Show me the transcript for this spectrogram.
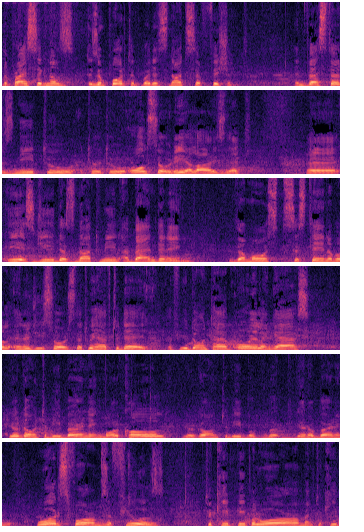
The price signals is important, but it's not sufficient. Investors need to, to, to also realize that uh, ESG does not mean abandoning the most sustainable energy source that we have today. If you don't have oil and gas, you're going to be burning more coal, you're going to be you know, burning worse forms of fuels to keep people warm and to keep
